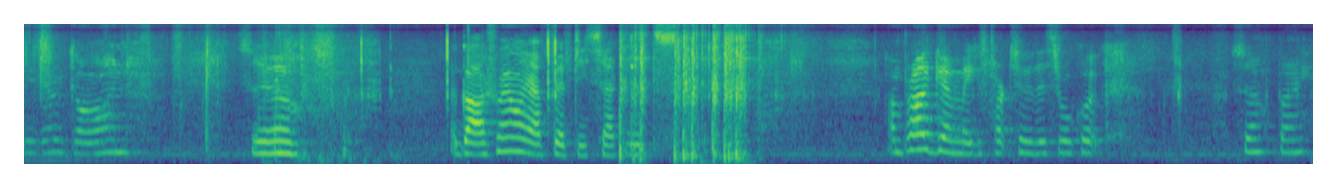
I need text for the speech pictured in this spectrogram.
They're gone. So, oh gosh, we only have 50 seconds. I'm probably gonna make a part two of this real quick. So, bye.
